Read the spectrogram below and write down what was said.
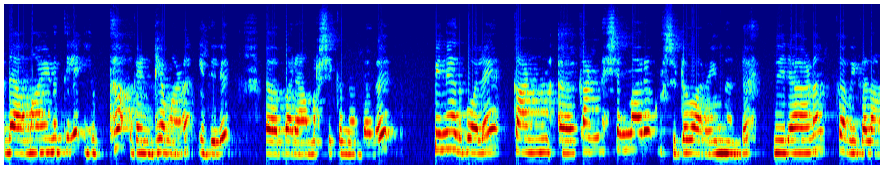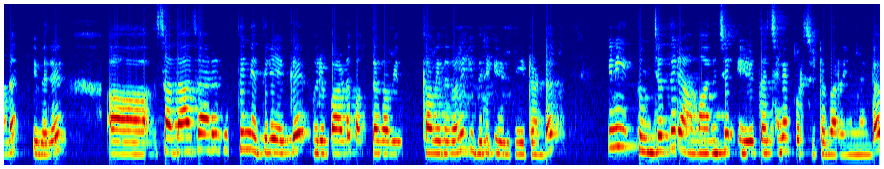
രാമായണത്തിലെ യുദ്ധഗണ്ഡ്യമാണ് ഇതിൽ പരാമർശിക്കുന്നുണ്ടത്. പിന്നെ അതുപോലെ കൺ കണ്ണശന്മാരെ കുറിച്ചിട്ട് പറയുന്നുണ്ട്. നിരാണ കവികളാണ് ഇവർ. സദാചാരത്തിനെതിരെയൊക്കെ ഒരുപാട് ഭക്തകവി കവിതകൾ ഇവർ എഴുതിയിട്ടുണ്ട്. ഇനി തുഞ്ചത്ത് രാമാനുജൻ എഴുത്തച്ഛനെ കുറിച്ചിട്ട് പറയുന്നുണ്ട്.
